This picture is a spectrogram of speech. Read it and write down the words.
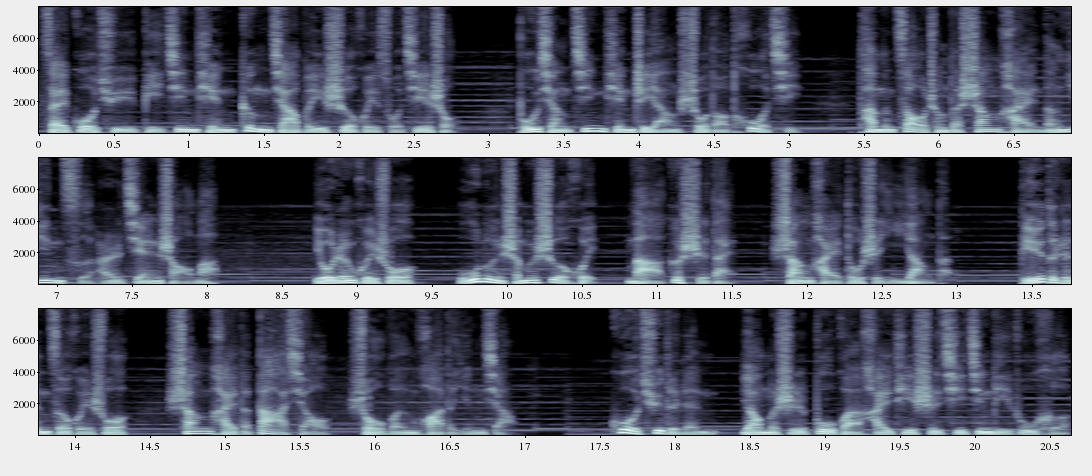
在过去比今天更加为社会所接受，不像今天这样受到唾弃，他们造成的伤害能因此而减少吗？有人会说。无论什么社会、哪个时代，伤害都是一样的。别的人则会说，伤害的大小受文化的影响。过去的人，要么是不管孩提时期经历如何，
